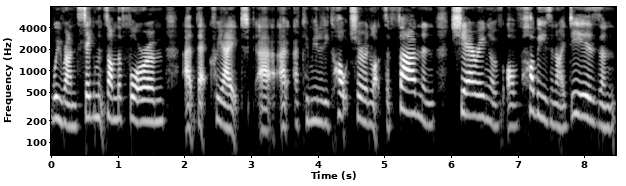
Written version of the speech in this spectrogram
we run segments on the forum uh, that create uh, a, community culture and lots of fun and sharing of, of hobbies and ideas and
